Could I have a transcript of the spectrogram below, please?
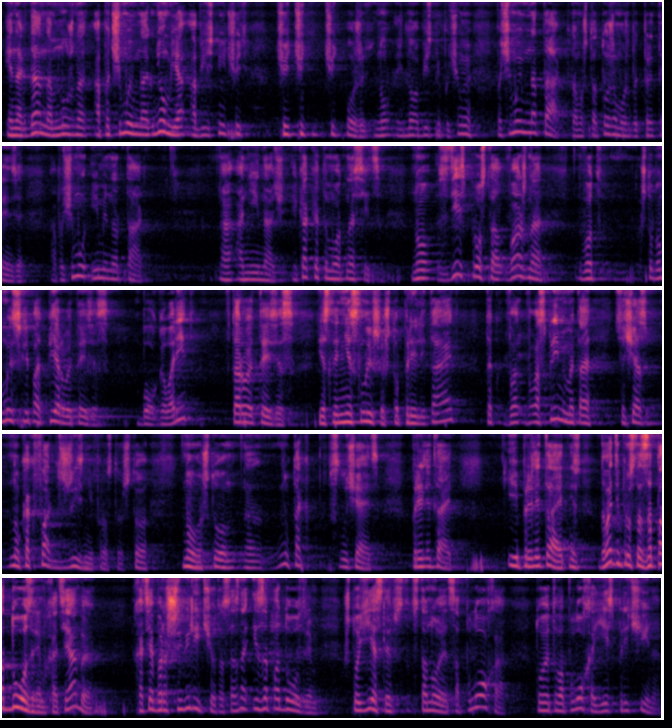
Иногда нам нужно... А почему именно огнем, я объясню чуть, чуть, чуть, чуть позже. Но, но объясню, почему, почему именно так. Потому что тоже может быть претензия. А почему именно так, а, а не иначе? И как к этому относиться? Но здесь просто важно, вот, чтобы мы шли под первый тезис. Бог говорит. Второй тезис – если не слышишь, что прилетает, так воспримем это сейчас, ну, как факт жизни просто, что, ну, что, э, ну, так случается, прилетает. И прилетает. Давайте просто заподозрим хотя бы, хотя бы расшевелить что-то сознание и заподозрим, что если становится плохо, то у этого плохо есть причина.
